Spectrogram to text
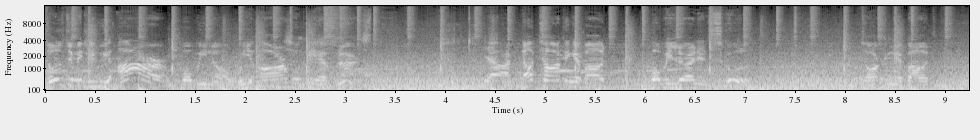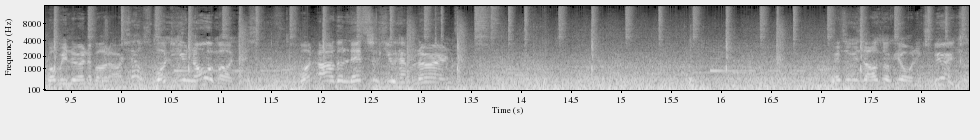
So ultimately, we are what we know. We are what we have learned. Yeah, I'm not talking about what we learn in school. I'm talking about what we learn about ourselves. What do you know about this? What are the lessons you have learned as a result of your own experiences.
